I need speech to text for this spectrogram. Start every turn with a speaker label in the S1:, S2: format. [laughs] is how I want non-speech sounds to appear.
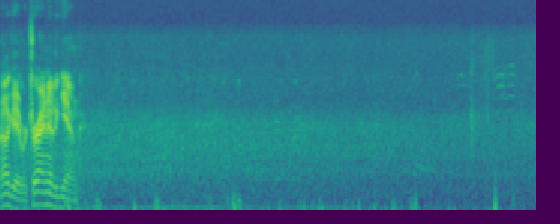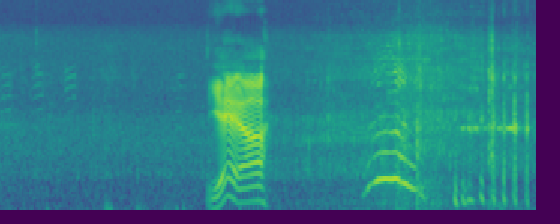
S1: Okay, we're trying it again. Yeah. Woo! [laughs]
